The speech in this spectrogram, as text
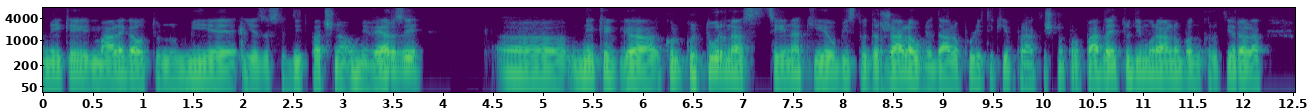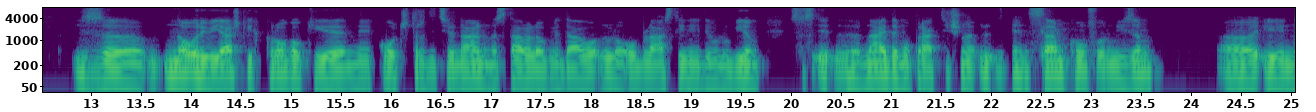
nekaj malega avtonomije je zaslediti pač na univerzi, uh, nekega kulturna scena, ki je v bistvu držala v gledalo politiki, je praktično propadla, je tudi moralno bankrotirala iz uh, novorevijaških krogov, ki je nekoč tradicionalno nastavljala ogledalo oblasti in ideologijam, so, uh, najdemo praktično en sam konformizem. In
